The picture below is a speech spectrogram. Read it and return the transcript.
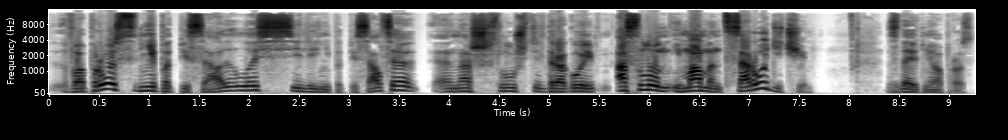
вопрос, не подписалась или не подписался э, наш слушатель дорогой. А слон и мамонт сородичи? Задает мне вопрос.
